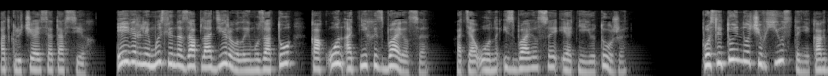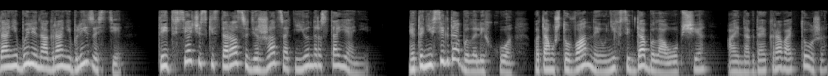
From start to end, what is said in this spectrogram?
отключаясь ото всех. Эверли мысленно зааплодировала ему за то, как он от них избавился, хотя он избавился и от нее тоже. После той ночи в Хьюстоне, когда они были на грани близости, Тейт всячески старался держаться от нее на расстоянии. Это не всегда было легко, потому что ванная у них всегда была общая, а иногда и кровать тоже.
